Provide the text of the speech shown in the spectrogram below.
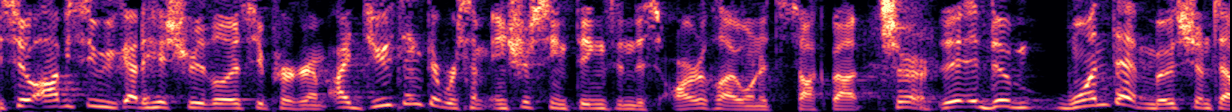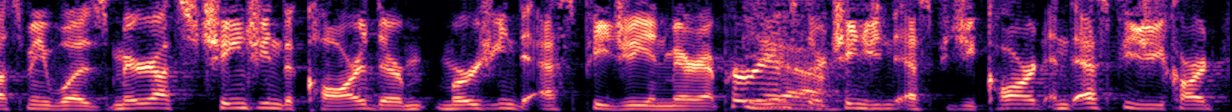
so obviously we've got a history of the loyalty program. I do think there were some interesting things in this article I wanted to talk about. Sure. The, the one that most jumped out to me was Marriott's changing the card. They're merging the SPG and Marriott programs. Yeah. They're changing the SPG card and the SPG card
